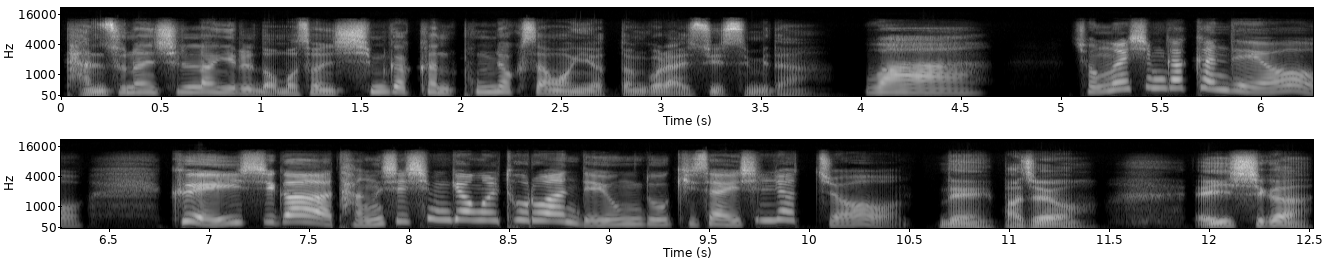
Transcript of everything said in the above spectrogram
단순한 실랑이를 넘어선 심각한 폭력 상황이었던 걸 알 수 있습니다. 와 정말 심각한데요. 그 A 씨가 당시 심경을 토로한 내용도 기사에 실렸죠. 네, 맞아요. A씨가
